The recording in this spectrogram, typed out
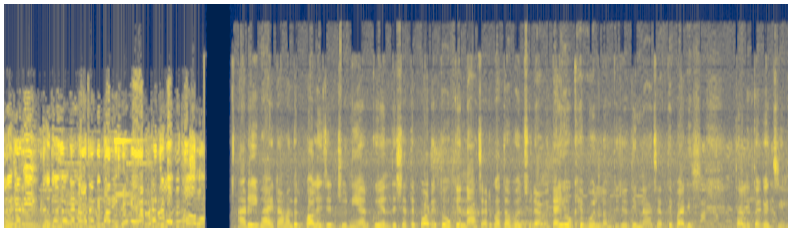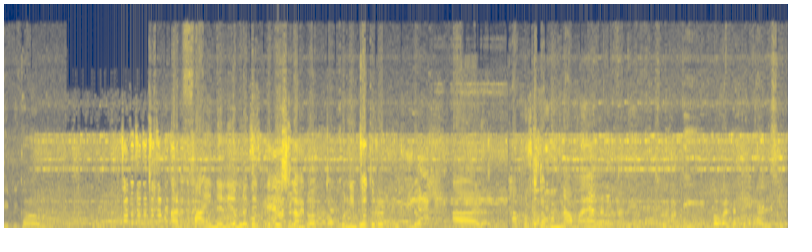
তুই যদি তুই দুজনকে না যেতে পারিস তোকে একটা জিলাপি খাওয়াবো আর এই ভাইটা আমাদের কলেজের জুনিয়র কোয়েলদের সাথে পড়ে, তো ওকে নাচার কথা বলছিল। আমি তাই ওকে বললাম, তুই যদি নাচাতে পারিস, তাহলে তোকে জিলিপি খাওয়াবো। আর ফাইনালি আমরা দেখতে পেয়েছিলাম রথ, তখনই ভেতরে ঢুকলো, আর ঠাকুরটা তখন নামায় মানে সত্যি, কপালটা খুব ভালো ছিল।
